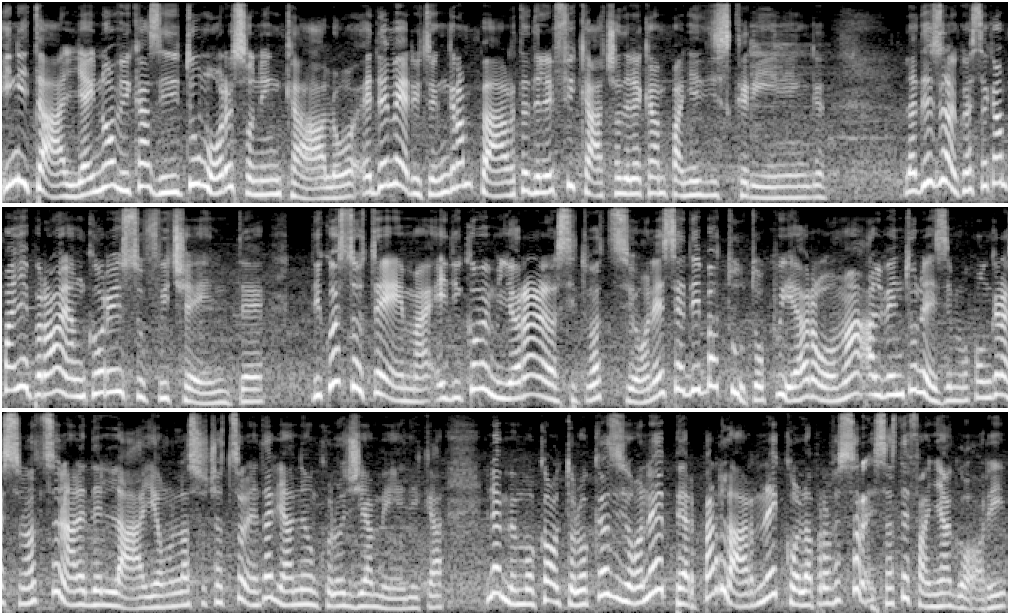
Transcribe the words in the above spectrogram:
In Italia i nuovi casi di tumore sono in calo ed è merito in gran parte dell'efficacia delle campagne di screening. L'adesione a queste campagne però è ancora insufficiente. Di questo tema e di come migliorare la situazione si è dibattuto qui a Roma al ventunesimo congresso nazionale dell'AIOM, l'Associazione Italiana di Oncologia Medica. Noi abbiamo colto l'occasione per parlarne con la professoressa Stefania Gori.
